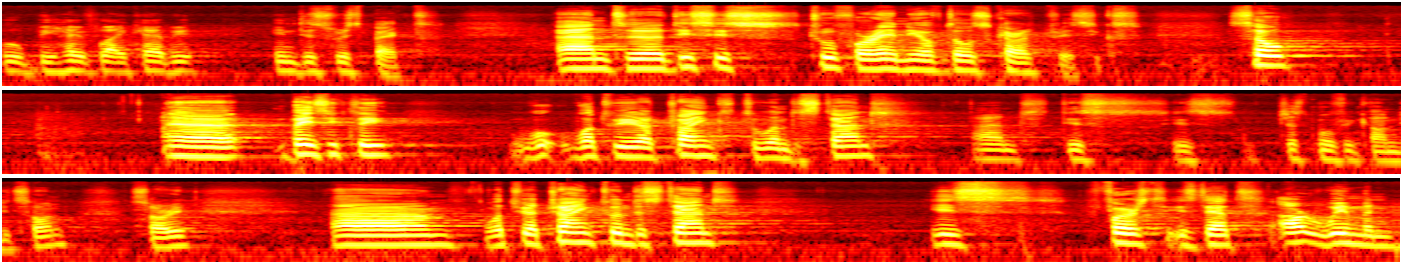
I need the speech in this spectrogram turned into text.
who behave like Abby in this respect. And uh, this is true for any of those characteristics. So uh, basically, what we are trying to understand, and this is just moving on its own, sorry. Um, what we are trying to understand is, first, is that are women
